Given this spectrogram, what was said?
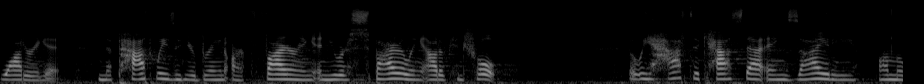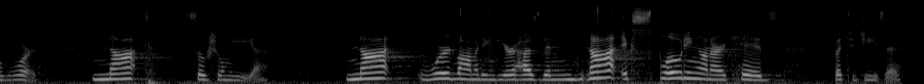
watering it. And the pathways in your brain are firing and you are spiraling out of control. But we have to cast that anxiety on the Lord, not social media, not word vomiting to your husband, not exploding on our kids, but to Jesus.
